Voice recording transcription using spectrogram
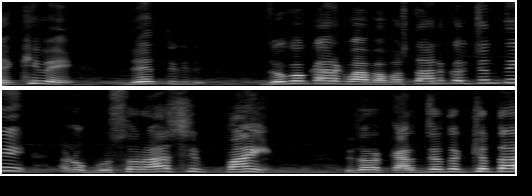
ଦେଖିବେ ଯେହେତୁ ଯୋଗକାରକ ଭାବେ ଅବସ୍ଥାନ କରିଛନ୍ତି ଏଣୁ ବୃଷ ରାଶି ପାଇଁ ନିଜର କାର୍ଯ୍ୟଦକ୍ଷତା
